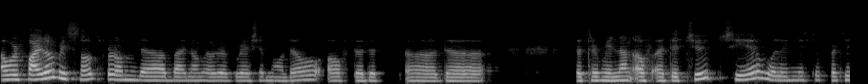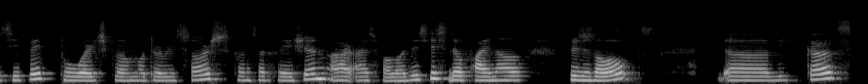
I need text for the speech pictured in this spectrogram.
Our final results from the binomial regression model of the, the, uh, the Determinant of attitude here, willingness to participate towards groundwater resource conservation are as follows. This is the final results uh, because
